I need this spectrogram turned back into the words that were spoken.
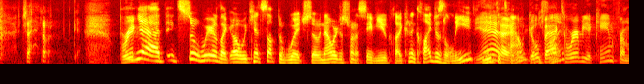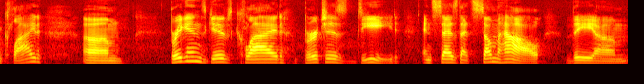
Which I don't. Brig, Yeah, it's so weird. Like, oh, we can't stop the witch, so now we're just trying to save you, Clyde. Couldn't Clyde just leave? leave the yeah, town? go back fine? to wherever you came from, Clyde. Um, Briggins gives Clyde Birch's deed and says that somehow the um,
